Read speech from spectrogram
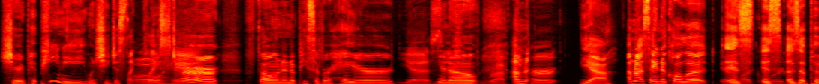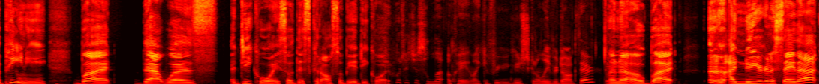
Sherri Papini when she just like Oh, placed her phone in a piece of her hair. Yes. you know, wrapped I'm up n- her. Yeah. I'm not saying Nicola is AirPod is cord. is a Papini, but that was a decoy, so this could also be a decoy. Would have just let. Okay, like if you're, you're just gonna leave your dog there. I know, but I knew you're going to say that,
